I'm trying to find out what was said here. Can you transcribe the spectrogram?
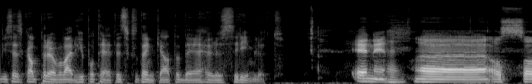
Hvis jeg skal prøve å være hypotetisk, så tenker jeg at det høres rimelig ut. Enig. Uh, og så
